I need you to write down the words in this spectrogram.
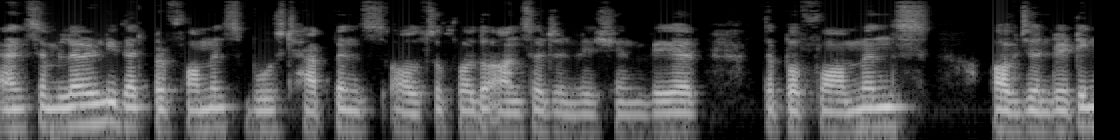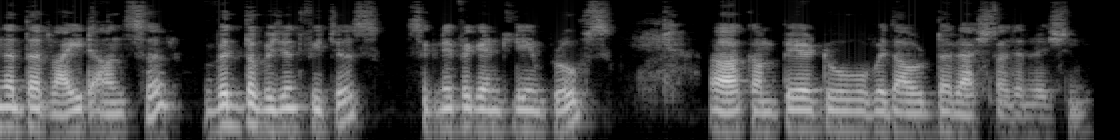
And similarly, that performance boost happens also for the answer generation, where the performance of generating the right answer with the vision features significantly improves uh, compared to without the rational generation.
